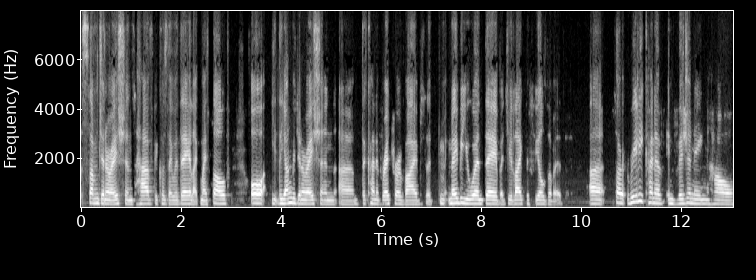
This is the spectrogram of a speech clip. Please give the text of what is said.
some generations have because they were there, like myself or the younger generation, um, the kind of retro vibes that m- maybe you weren't there, but you like the feels of it. Uh, so, really kind of envisioning how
